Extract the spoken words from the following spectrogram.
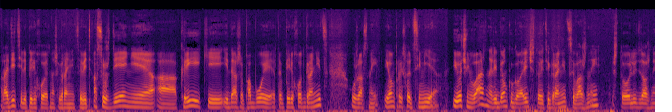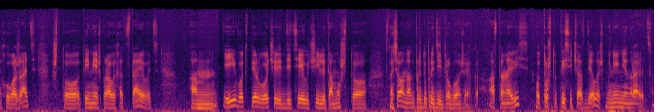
родители переходят наши границы. Ведь осуждение, э, крики и даже побои – это переход границ ужасный, и он происходит в семье. И очень важно ребенку говорить, что эти границы важны, что люди должны их уважать, что ты имеешь право их отстаивать. И вот в первую очередь детей учили тому, что Сначала надо предупредить другого человека. Остановись, вот то, что ты сейчас делаешь, мне не нравится.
